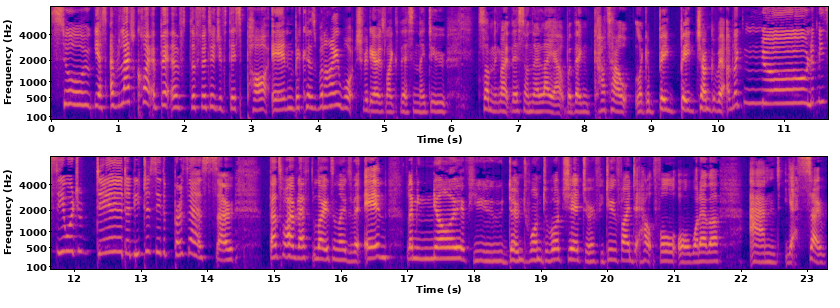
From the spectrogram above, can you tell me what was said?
So, yes, I've left quite a bit of the footage of this part in because when I watch videos like this and they do something like this on their layout but then cut out like a big, big chunk of it, I'm like, no, let me see what you did. I need to see the process. So that's why I've left loads and loads of it in. Let me know if you don't want to watch it or if you do find it helpful or whatever. And yes, so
